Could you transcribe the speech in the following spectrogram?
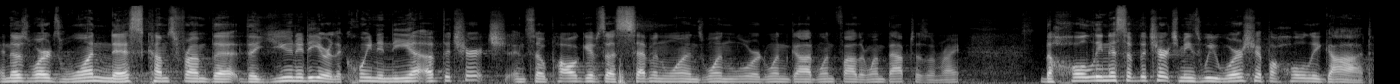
And those words, oneness, comes from the, the unity or the koinonia of the church. And so Paul gives us seven ones one Lord, one God, one Father, one baptism, right? The holiness of the church means we worship a holy God,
